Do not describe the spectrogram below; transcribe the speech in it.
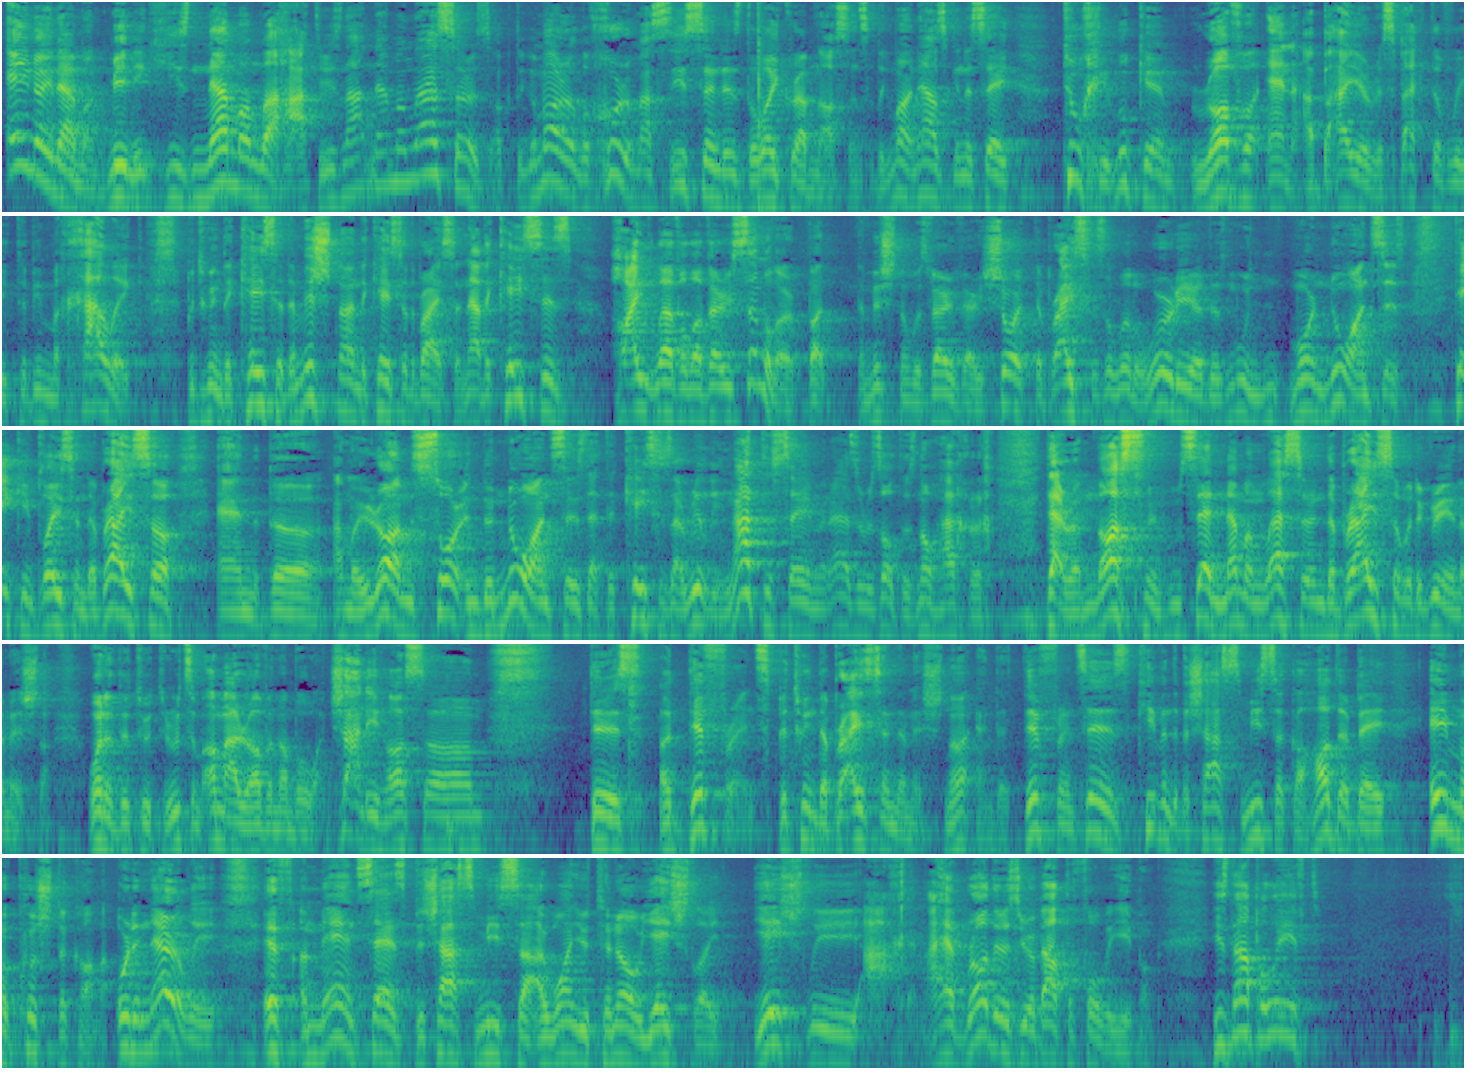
Einoi Neman, meaning he's Neman Lahatir, he's not Neman Lesser. Zok the Gemara, Lechura Masisin is the like Rab Nasan. So the Gemara now is going to say two chilukim, Rava and Abaya, respectively, to be mechalik between the case of the Mishnah and the case of the Brisa. Now the cases, high level, are very similar, but the Mishnah was very, very short. The Brisa is a little wordier. There's more, more nuances taking place in the Brisa, and the Amayram saw in the nuances that the cases are really not the same, and as a result, there's no hachrich that Rab Nasan, who said Neman Lesser in the Brisa, would agree in the Mishnah. One of the two terutzim. Amar Rava number one. Shani Hasam. There's a difference between the Braisa and the Mishnah, and the difference is given the Bishas Misa Kahaderbe Ema Kushtakama. Ordinarily, if a man says Bishas Misa, I want you to know Yeshli Yeshli Achim. I have brothers. You're about to fully Yibam. He's not believed.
